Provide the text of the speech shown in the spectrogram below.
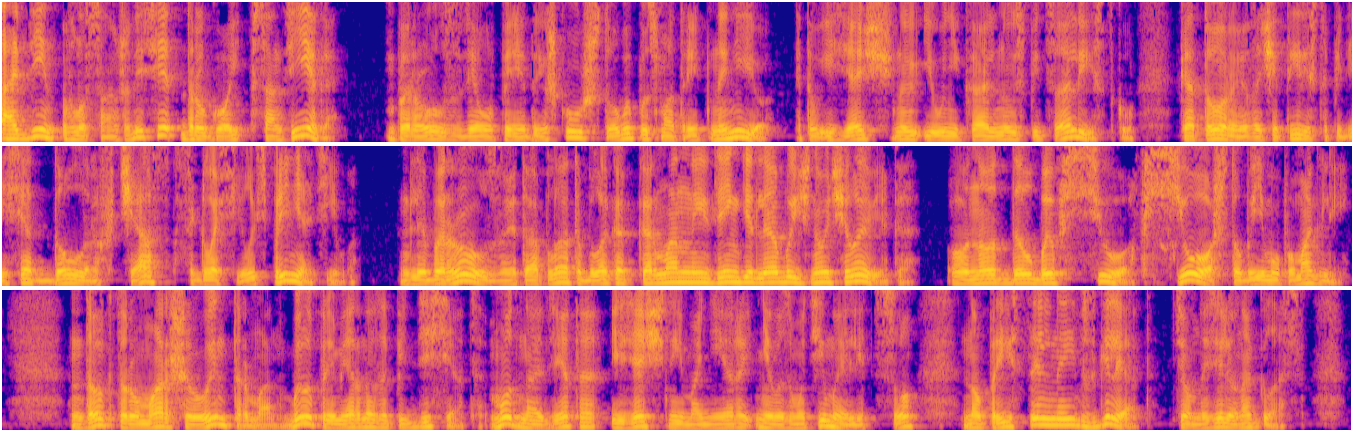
Один в Лос-Анджелесе, другой в Сан-Диего». Бэрроуз сделал передышку, чтобы посмотреть на нее, эту изящную и уникальную специалистку, которая за 450 долларов в час согласилась принять его. Для Бэрроуза эта оплата была как карманные деньги для обычного человека. Он отдал бы все, все, чтобы ему помогли. Доктору Марше Уинтерман было примерно за пятьдесят. Модно одета, изящные манеры, невозмутимое лицо, но пристальный взгляд темно-зеленых глаз.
